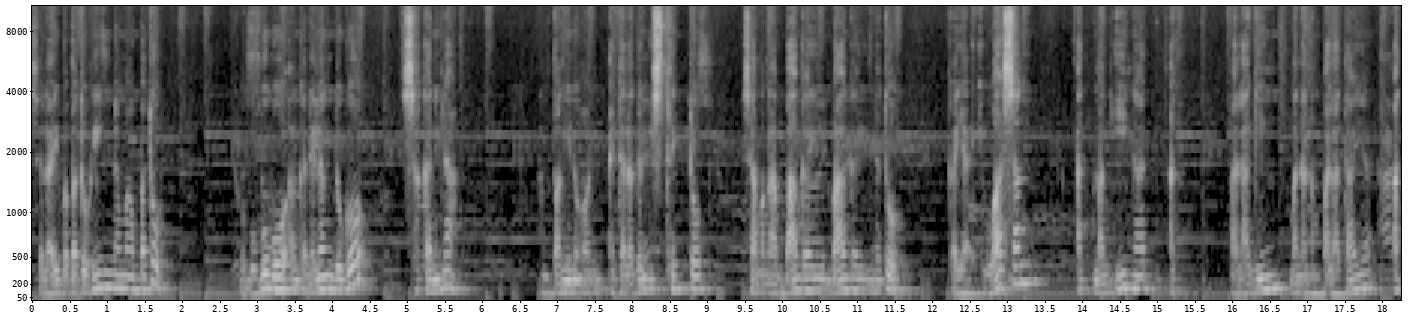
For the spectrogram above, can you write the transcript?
Sila ay babatuhin ng mga bato. Mabububo ang kanilang dugo sa kanila. Ang Panginoon ay talagang istrikto sa mga bagay-bagay na to. Kaya iwasan at mag-ingat at palaging mananampalataya at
